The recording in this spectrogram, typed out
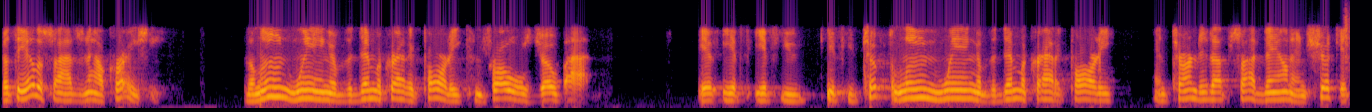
But the other side's now crazy. The loon wing of the Democratic Party controls Joe Biden. If if if you if you took the loon wing of the Democratic Party and turned it upside down and shook it,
